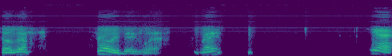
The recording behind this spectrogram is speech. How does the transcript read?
So that's a fairly big list, right? Yes.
